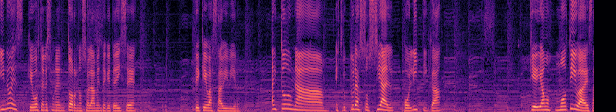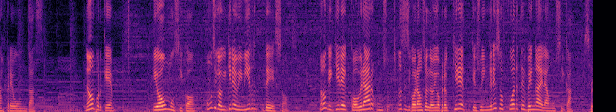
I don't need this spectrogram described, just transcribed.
Y no es que vos tenés un entorno solamente que te dice de qué vas a vivir. Hay toda una estructura social, política, que, digamos, motiva esas preguntas. ¿No? Porque, digo, un músico, un músico que quiere vivir de eso, ¿no? Que quiere cobrar un, no sé si cobrar un sueldo, digo, pero quiere que su ingreso fuerte venga de la música. sí.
